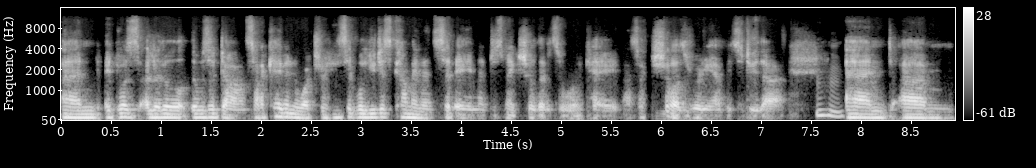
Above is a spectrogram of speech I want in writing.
and it was a little there was a dance. So i came in and watched it. He said well you just come in and sit in and just make sure that it's all okay? And i was like sure. I was really happy to do that. Mhm. and um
